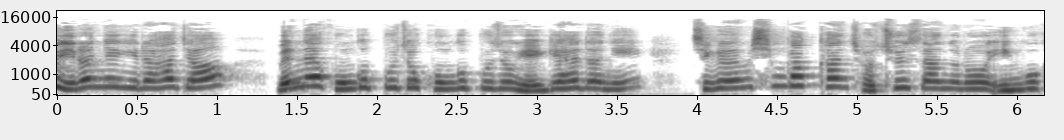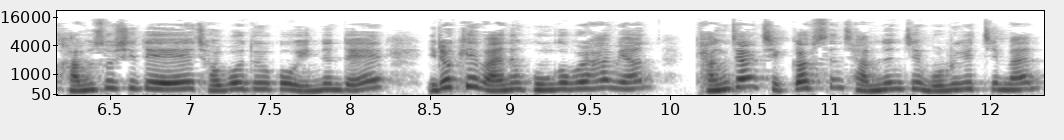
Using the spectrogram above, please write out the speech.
이런 얘기를 하죠. 맨날 공급 부족, 공급 부족 얘기하더니 지금 심각한 저출산으로 인구 감소 시대에 접어들고 있는데 이렇게 많은 공급을 하면 당장 집값은 잡는지 모르겠지만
